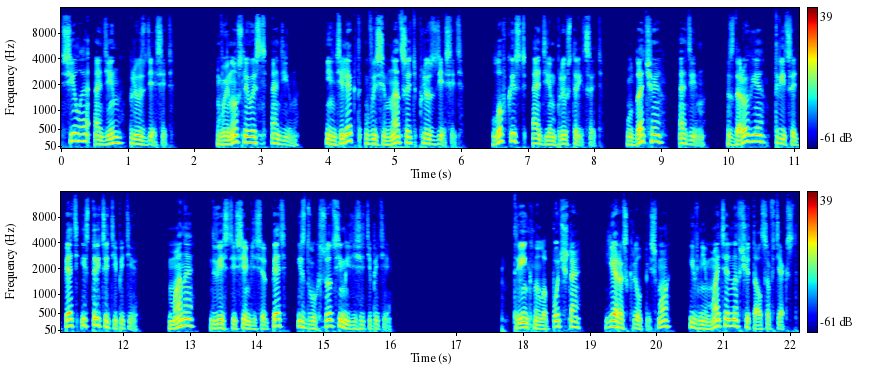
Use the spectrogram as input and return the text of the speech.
Сила 1 плюс 10. Выносливость 1. Интеллект 18 плюс 10. Ловкость 1 плюс 30. Удача 1. Здоровье 35 из 35. Мана 275 из 275. Тринкнула почта, я раскрыл письмо и внимательно вчитался в текст.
